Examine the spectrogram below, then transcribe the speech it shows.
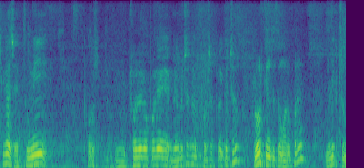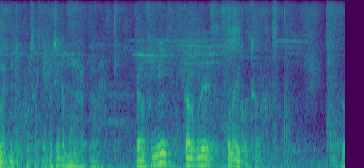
ঠিক আছে, তুমি ফোর্স ফ্লোরের ওপরে গ্র্যাভিটেশনাল ফোর্স অ্যাপ্লাই করছ ফ্লোর কিন্তু তোমার উপরে ইলেকট্রোম্যাগনেটিক ফোর্স অ্যাপ্লাই করছে, এটা মনে রাখতে হবে। কারণ তুমি তার উপরে কোনো ই করছ না। তো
